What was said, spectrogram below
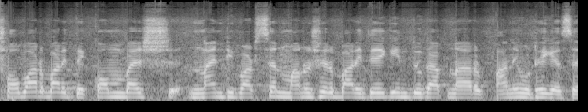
সবার বাড়িতে কম বেশ নাইনটি পার্সেন্ট মানুষের বাড়িতে কিন্তু আপনার পানি উঠে গেছে।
